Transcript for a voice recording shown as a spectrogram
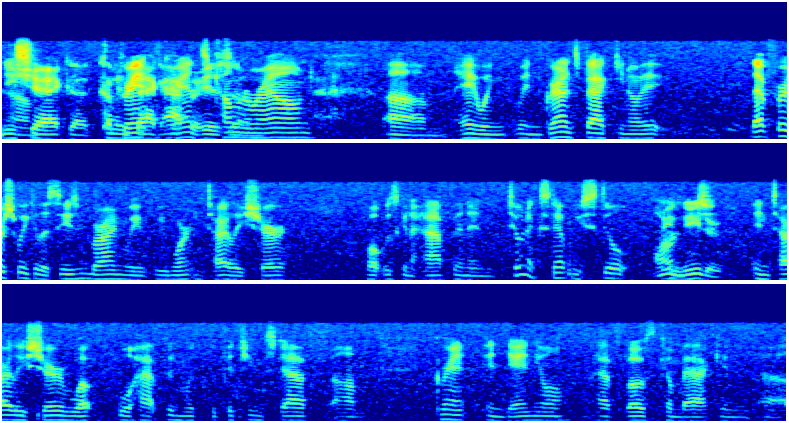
Neshek um, uh, coming Grant, back after Grant's his coming um, around. Um, hey, when when Grant's back, you know, it, that first week of the season, Brian, we, we weren't entirely sure what was going to happen, and to an extent, we still aren't neither. entirely sure what will happen with the pitching staff. Um, Grant and Daniel have both come back in uh,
